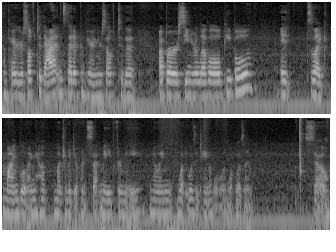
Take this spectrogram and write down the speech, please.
compare yourself to that instead of comparing yourself to the upper senior level people. It's like mind blowing how much of a difference that made for me, knowing what was attainable and what wasn't. So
